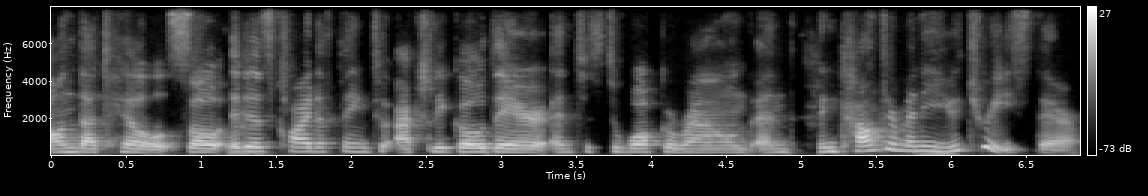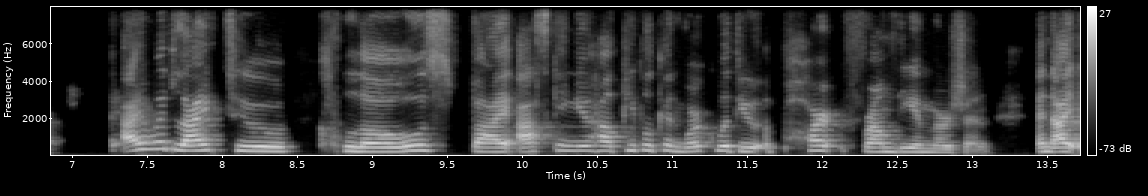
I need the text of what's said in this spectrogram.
on that hill. So right. it is quite a thing to actually go there and just to walk around and encounter many mm-hmm. yew trees there. I would like to close by asking you how people can work with you apart from the immersion. And I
